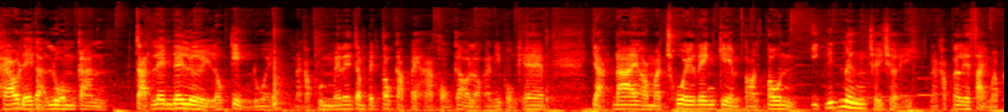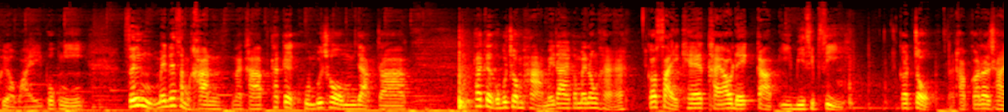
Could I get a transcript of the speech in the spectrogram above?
t a l Deck อะรวมกัน จัดเล่นได้เลยแล้วเก่งด้วยนะครับคุณไม่ได้จำเป็นต้องกลับไปหาของเก่าหรอกอันนี้ผมแค่ อยากได้เอามาช่วยเร่งเกมตอนต้นอีกนิดนึงเฉยๆนะครับก็เลยใส่มาเผื่อไว้พวกนี้ ซึ่งไม่ได้สำคัญนะครับถ้าเกิดคุณผู้ชมอยากจะ ถ้าเกิดคุณผู้ชมหาไม่ได้ก็ไม่ต้องหา ก็ใส่แค่ t i l Deck กับ EB14 ก็จบนะครับก็จะใช้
